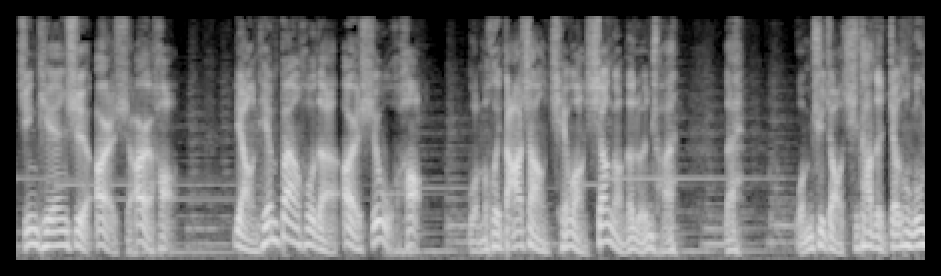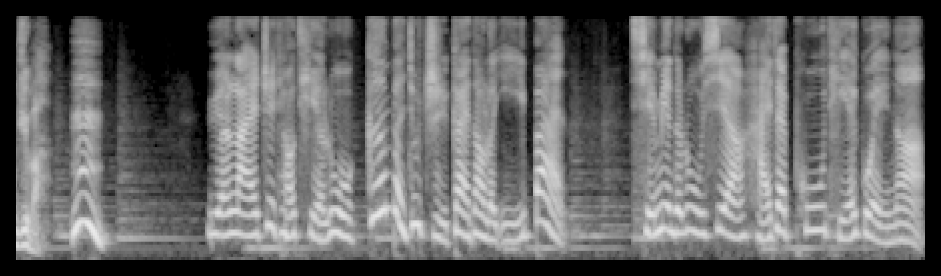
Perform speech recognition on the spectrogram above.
今天是二十二号，两天半后的二十五号，我们会搭上前往香港的轮船。来，我们去找其他的交通工具吧。嗯，原来这条铁路根本就只盖到了一半。前面的路线还在铺铁轨呢，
